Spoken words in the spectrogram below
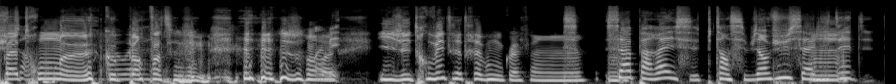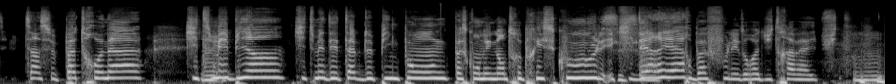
patron euh, Ah copain. ouais. Genre, Ouais, mais euh, il- j'ai trouvé très très bon, quoi. Enfin, ça, pareil, c'est putain, c'est bien vu. Ça a Mm. l'idée, de- putain, ce patronat qui te Mm. met bien, qui te met des tables de ping-pong parce qu'on est une entreprise cool et qui ça. derrière bafoue les droits du travail. Putain, mm.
